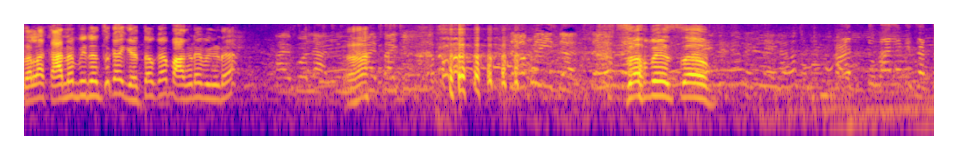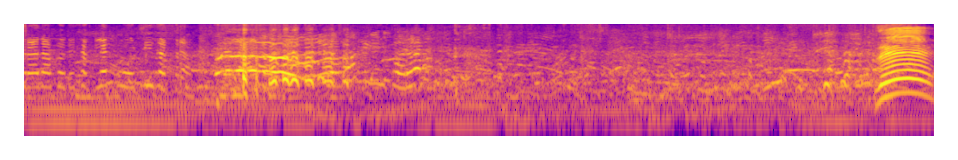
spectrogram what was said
चला खाणं पिण्याचं काय घेतो काय? बांगड्या बिंगड्या काय बोला. तुम्ही हा? काय पाहिजे मला सब आहे सब. सब आहे सब. आज तुम्हाला मी जत्रा दाखवते. सगळ्यात मोठी जत्रा. रे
